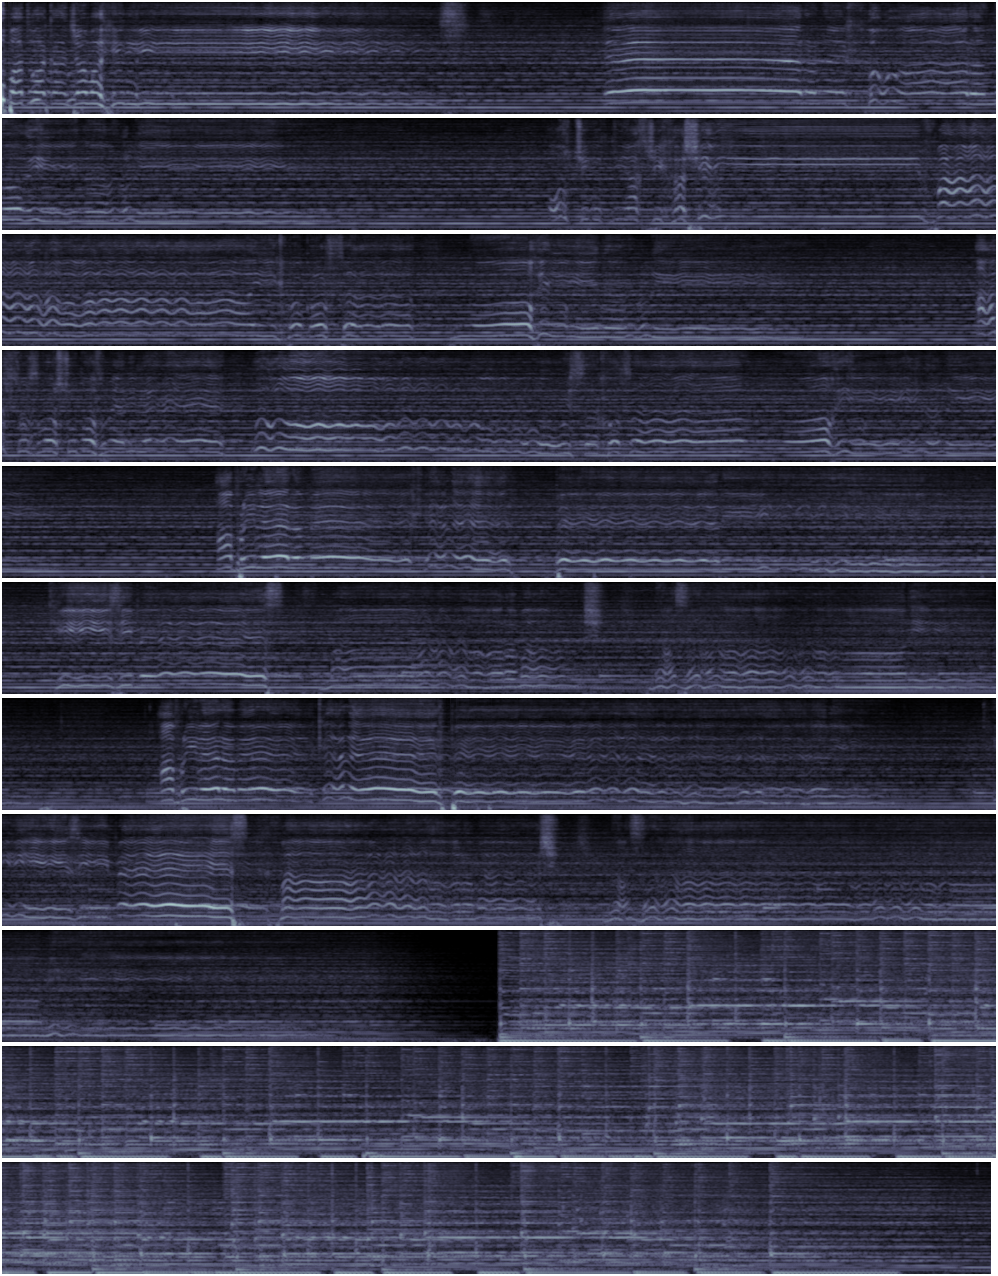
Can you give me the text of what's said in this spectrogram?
Tubadwakan Javahiris Erenecho Aranorinali Ochinut Niachchi Afsus որ շուտով մերիլ է Ույսը խոցան օղիննի Ապրիլերը մեկներ ապրիլերը մեկներ պերի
